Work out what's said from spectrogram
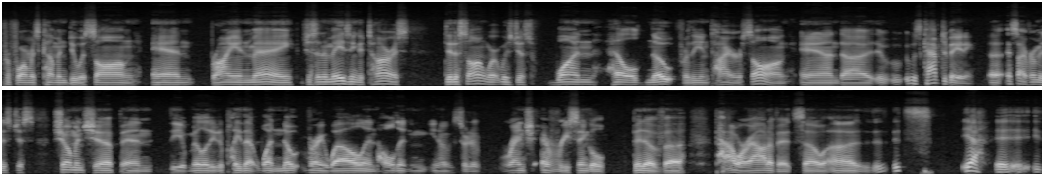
performers come and do a song and Brian May just an amazing guitarist did a song where it was just one held note for the entire song, and uh, it, it was captivating. Uh, aside from his just showmanship and the ability to play that one note very well and hold it and you know sort of wrench every single bit of uh, power out of it. So uh, it's yeah, it, it,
